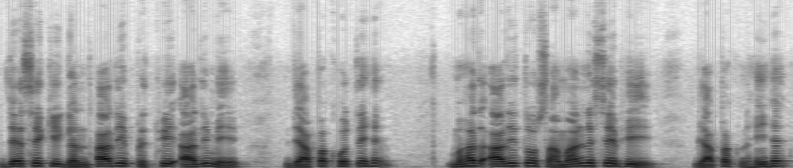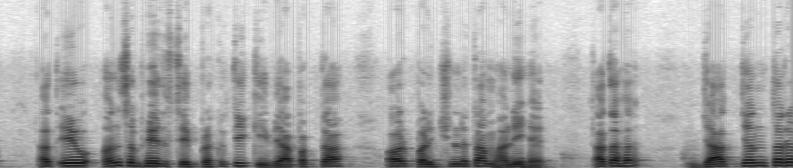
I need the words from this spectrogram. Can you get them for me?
जैसे कि गंधादि, पृथ्वी आदि में व्यापक होते हैं। महद आदि तो सामान्य से भी व्यापक नहीं है। अतएव अंश भेद से प्रकृति की व्यापकता और परिच्छिन्नता मानी है। अतः जात्यंतर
